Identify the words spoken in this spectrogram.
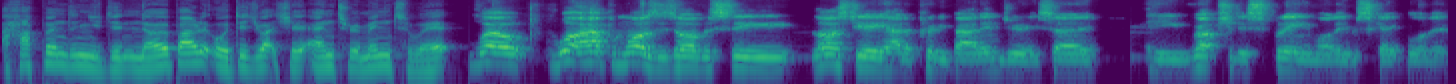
happened and you didn't know about it, or did you actually enter him into it? Well, what happened was is obviously last year he had a pretty bad injury, so he ruptured his spleen while he was skateboarding,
